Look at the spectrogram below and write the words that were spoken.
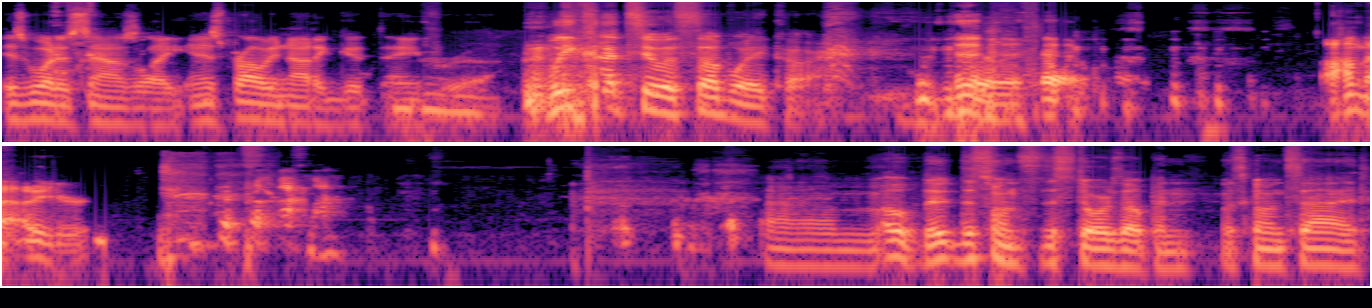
is what it sounds like, and it's probably not a good thing for. Uh, we cut to a subway car. I'm out of here. Um, oh, th- this one's this door's open. Let's go inside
